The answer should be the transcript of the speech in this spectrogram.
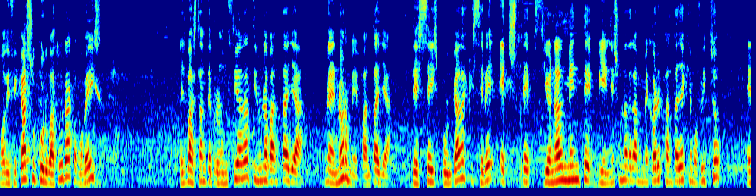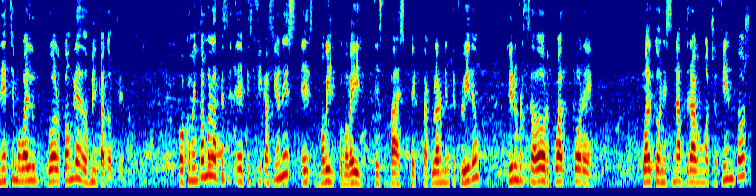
modificar su curvatura, como veis. Es bastante pronunciada, tiene una pantalla, una enorme pantalla de 6 pulgadas que se ve excepcionalmente bien. Es una de las mejores pantallas que hemos visto en este Mobile World Congress 2014. Os comentamos las especificaciones. Es móvil, como veis, va espectacularmente fluido. Tiene un procesador quad-core Qualcomm Snapdragon 800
